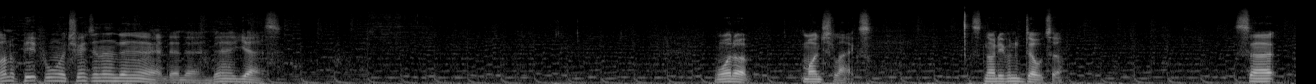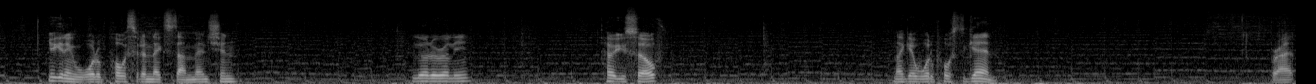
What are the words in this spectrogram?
Of people want to change and then yes. What up, Munchlax? It's not even a Delta. So, you're getting water pulse to the next dimension. Literally. Hurt yourself. And I get water pulse again. Brat.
